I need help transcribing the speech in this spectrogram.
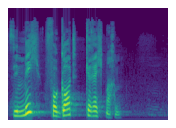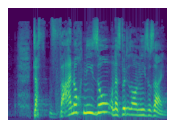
sie nicht vor Gott gerecht machen. Das war noch nie so und das wird es auch nie so sein.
